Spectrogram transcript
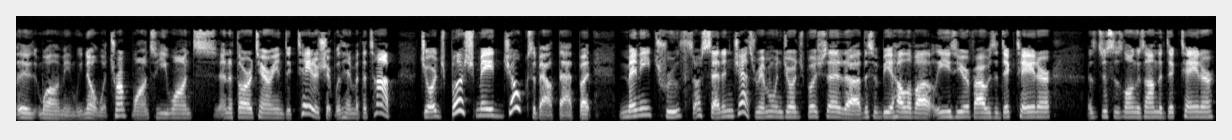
is, well, I mean, we know what Trump wants. He wants an authoritarian dictatorship with him at the top. George Bush made jokes about that, but many truths are said in jest. Remember when George Bush said, uh, this would be a hell of a lot easier if I was a dictator, it's just as long as I'm the dictator?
